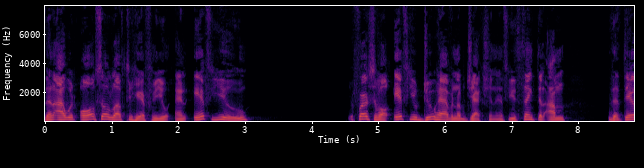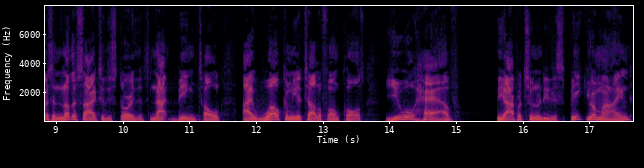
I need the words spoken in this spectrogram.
then I would also love to hear from you and if you First of all, if you do have an objection, if you think that I'm that there's another side to the story that's not being told, I welcome your telephone calls. You will have the opportunity to speak your mind,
